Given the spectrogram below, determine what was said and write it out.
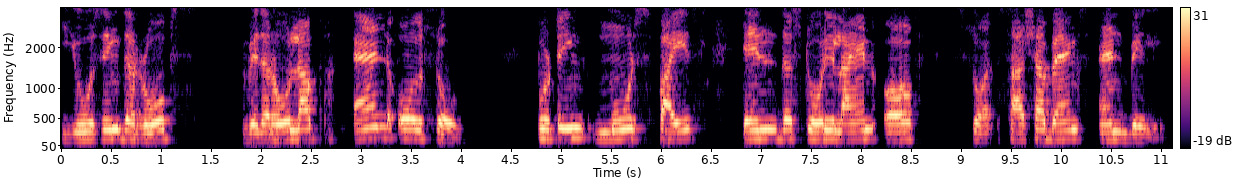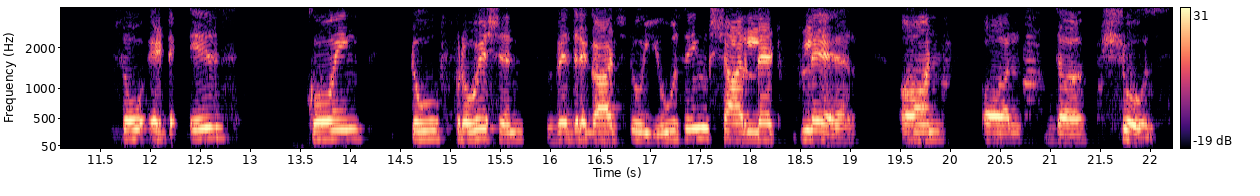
using the ropes with a roll up and also putting more spice in the storyline of Sasha Banks and Bayley. So it is going to fruition with regards to using Charlotte Flair on all the shows,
